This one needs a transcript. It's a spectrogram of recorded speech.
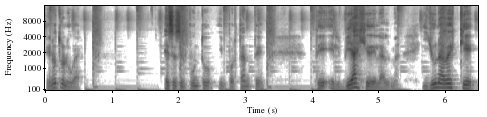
en otro lugar. Ese es el punto importante del viaje del alma. Y una vez que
